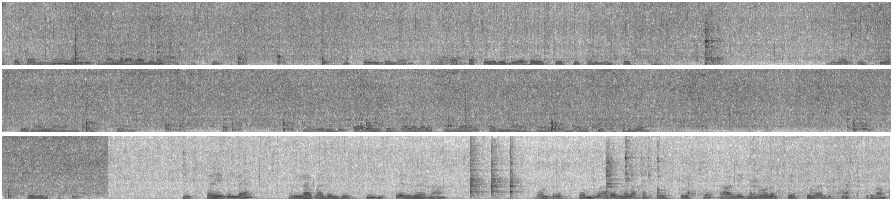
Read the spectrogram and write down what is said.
இப்போ பாருங்கள் எங்களுக்கு நல்லா வதங்கிட்டு இப்போ இதில் நம்ம தட்டைப்பயிறு வேக வச்சு வச்சுருக்கையும் சேர்த்துக்கலாம். எல்லாத்தையும் சேர்த்து நல்லா வதக்கி வச்சுக்கலாம் இன்னும் வெண்டைக்காய் வந்து வளவளப்பில்லாத தண்ணி வர்றதையும் வதக்கி வச்சுக்கிறோம் இப்போ இருக்குது இப்போ இதில் நல்லா வதங்கிடுச்சு. இப்போ இதில் நான் ஒன்று ஸ்பூன் வரமிளகாத்தூள் சேர்த்து அதையும் கூட சேர்த்து வதக்கி வச்சுக்கலாம்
